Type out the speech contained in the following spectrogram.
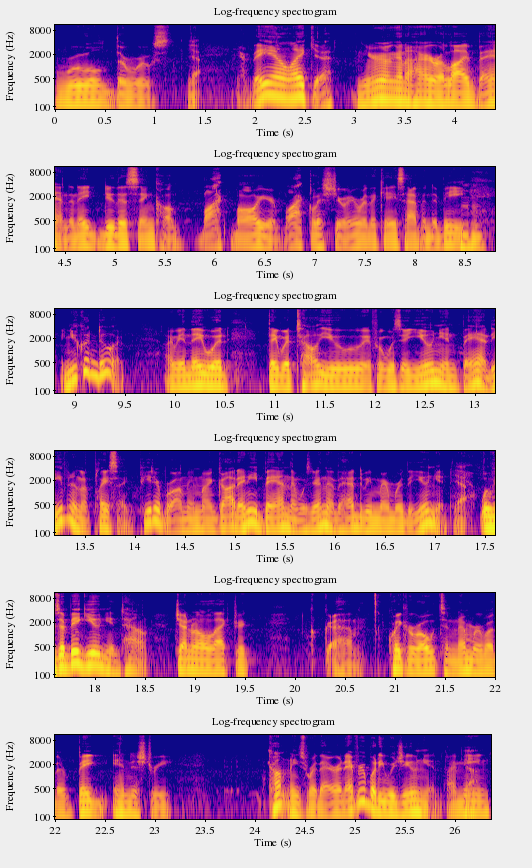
ruled the roost. Yeah. If they don't like you, you're going to hire a live band, and they do this thing called blackball you or blacklist you, or whatever the case happened to be, and you couldn't do it. I mean, they would they would tell you if it was a union band, even in a place like Peterborough. I mean, my God, any band that was in there, they had to be a member of the union. Yeah. Well, it was a big union town. General Electric, um, Quaker Oats, and a number of other big industry companies were there, and everybody was union. I mean,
